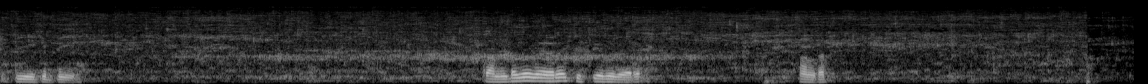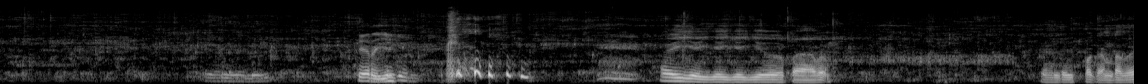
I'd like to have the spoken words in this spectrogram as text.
കിട്ടി കിട്ടി. കണ്ടത് വേറെ കിട്ടിയത് വേറെ. കണ്ട? കയറി അയ്യയ്യയ്യോ പാവം. വേണ്ട ഇപ്പം കണ്ടത്.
